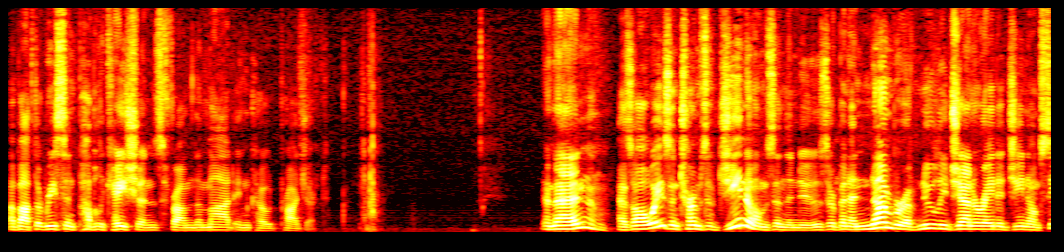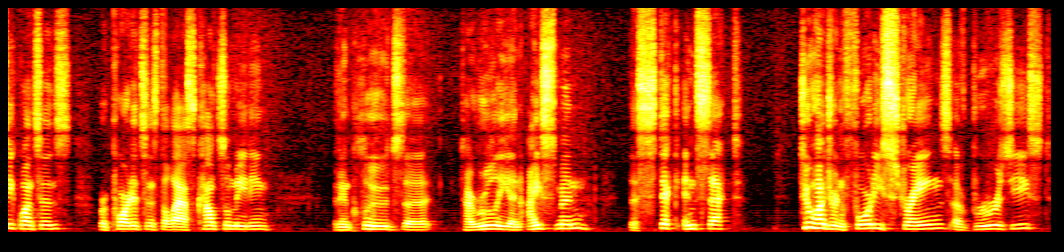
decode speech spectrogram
about the recent publications from the Mod Encode project. And then, as always, in terms of genomes in the news, there have been a number of newly generated genome sequences reported since the last council meeting. It includes the Tyrolean iceman, the stick insect, 240 strains of brewer's yeast,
